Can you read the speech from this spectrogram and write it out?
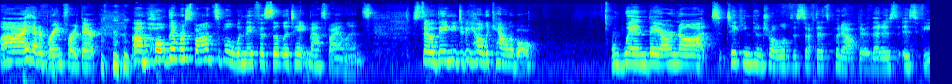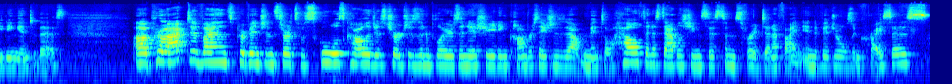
I had a brain fart there. Um, hold them responsible when they facilitate mass violence. So they need to be held accountable when they are not taking control of the stuff that's put out there that is, is feeding into this. Uh, proactive violence prevention starts with schools, colleges, churches, and employers initiating conversations about mental health and establishing systems for identifying individuals in crisis.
